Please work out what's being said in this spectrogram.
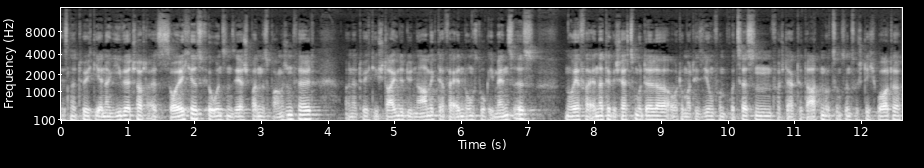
ist natürlich die Energiewirtschaft als solches für uns ein sehr spannendes Branchenfeld, weil natürlich die steigende Dynamik der Veränderungsdruck immens ist. Neue veränderte Geschäftsmodelle, Automatisierung von Prozessen, verstärkte Datennutzung sind so Stichworte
